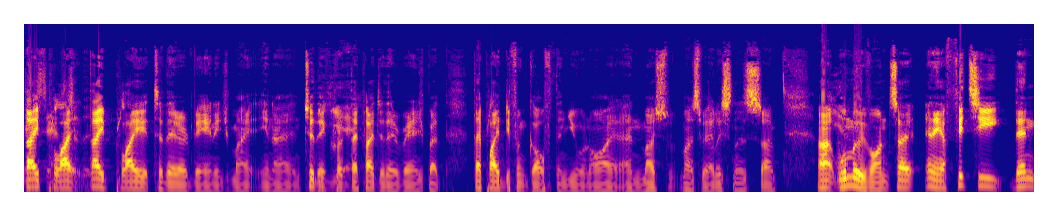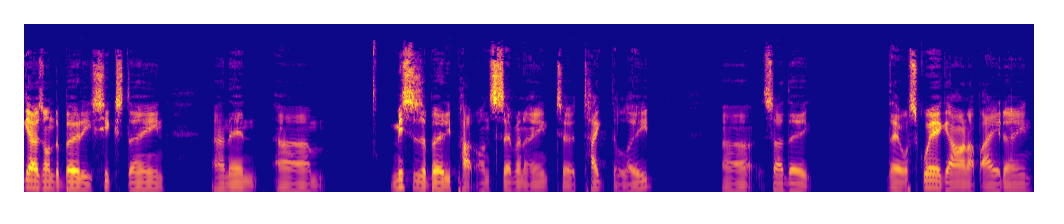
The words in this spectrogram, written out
they play the- they play it to their advantage, mate. You know, and to their Yeah. they play to their advantage. But they play different golf than you and I and most most of our listeners. So uh, Yeah. we'll move on. So anyhow, Fitzy then goes on to birdie sixteen, and then um, misses a birdie putt on seventeen to take the lead. Uh, so they they were square going up eighteen.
